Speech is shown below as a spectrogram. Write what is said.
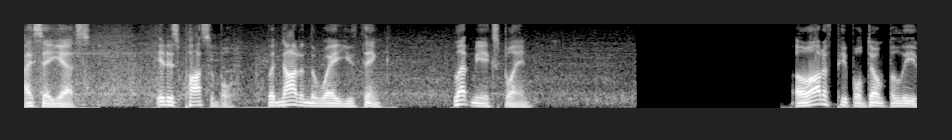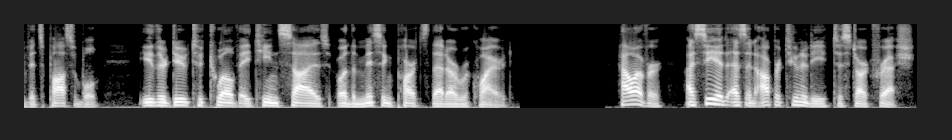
I say yes. It is possible, but not in the way you think. Let me explain. A lot of people don't believe it's possible, either due to 1218 size or the missing parts that are required. However, I see it as an opportunity to start fresh.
